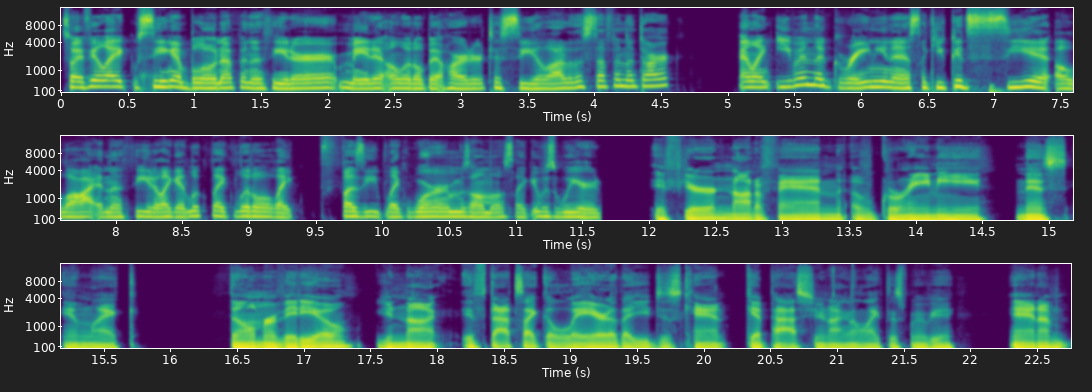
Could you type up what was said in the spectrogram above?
So I feel like seeing it blown up in the theater made it a little bit harder to see a lot of the stuff in the dark. And like even the graininess, like you could see it a lot in the theater. Like it looked like little like fuzzy like worms almost. Like it was weird. If you're not a fan of graininess in like film or video, you're not, if that's like a layer that you just can't get past, you're not going to like this movie. And I'm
